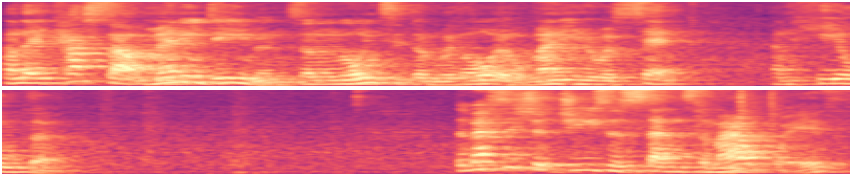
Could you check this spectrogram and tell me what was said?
And they cast out many demons and anointed them with oil, many who were sick, and healed them. The message that Jesus sends them out with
